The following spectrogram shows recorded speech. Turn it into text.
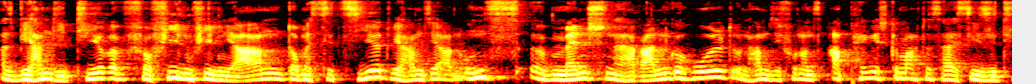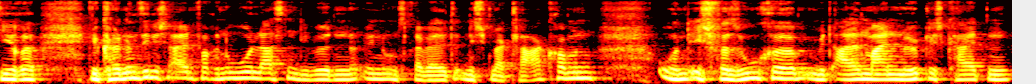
Also wir haben die Tiere vor vielen, vielen Jahren domestiziert. Wir haben sie an uns äh, Menschen herangeholt und haben sie von uns abhängig gemacht. Das heißt, diese Tiere, wir können sie nicht einfach in Ruhe lassen. Die würden in unserer Welt nicht mehr klarkommen. Und ich versuche mit allen meinen Möglichkeiten,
